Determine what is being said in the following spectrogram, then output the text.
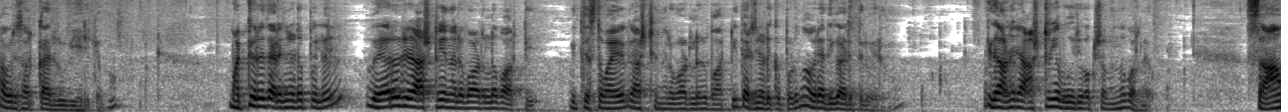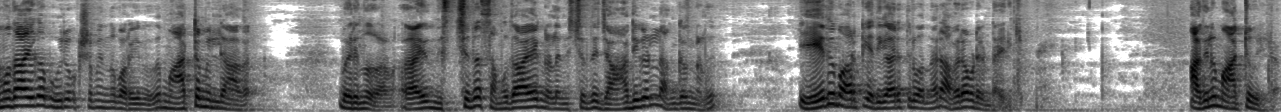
അവർ സർക്കാർ രൂപീകരിക്കുന്നു. മറ്റൊരു തെരഞ്ഞെടുപ്പിൽ വേറൊരു രാഷ്ട്രീയ നിലപാടുള്ള പാർട്ടി വ്യത്യസ്തമായ രാഷ്ട്രീയ നിലപാടുള്ള ഒരു പാർട്ടി തിരഞ്ഞെടുക്കപ്പെടുന്നു അവർ അധികാരത്തിൽ വരുന്നു. ഇതാണ് രാഷ്ട്രീയ ഭൂരിപക്ഷം എന്ന് പറഞ്ഞത്. സാമുദായിക ഭൂരിപക്ഷം എന്ന് പറയുന്നത് മാറ്റമില്ലാതെ വരുന്നതാണ്. അതായത് നിശ്ചിത സമുദായങ്ങൾ നിശ്ചിത ജാതികളിലെ അംഗങ്ങൾ ഏത് പാർട്ടി അധികാരത്തിൽ വന്നാലും അവരവിടെ ഉണ്ടായിരിക്കും. അതിന് മാറ്റമില്ല.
